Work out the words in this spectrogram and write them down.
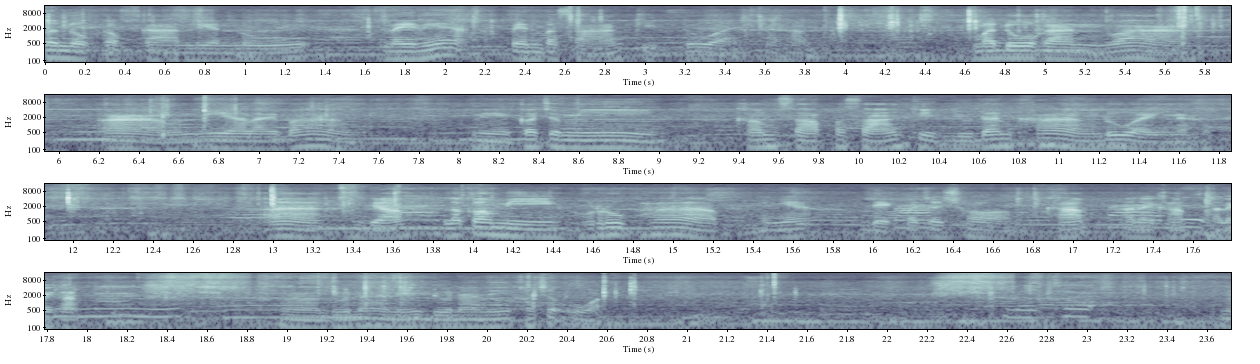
สนุกกับการเรียนรู้ ในเนี้ยเป็นภาษาอังกฤษด้วยนะครับ มาดูกันว่าอ่ามันมีอะไรบ้างนี่ก็จะมีคำศัพท์ภาษาอังกฤษอยู่ด้านข้างด้วยนะครับอ่าเดี๋ยวแล้วก็มีรูปภาพอย่างเงี้ยเด็กก็จะชอบครับอะไรครับอะไรครับ อ่าดูหน้านี้ดูหน้านี้เขาจะอวดไม่ใช่เม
